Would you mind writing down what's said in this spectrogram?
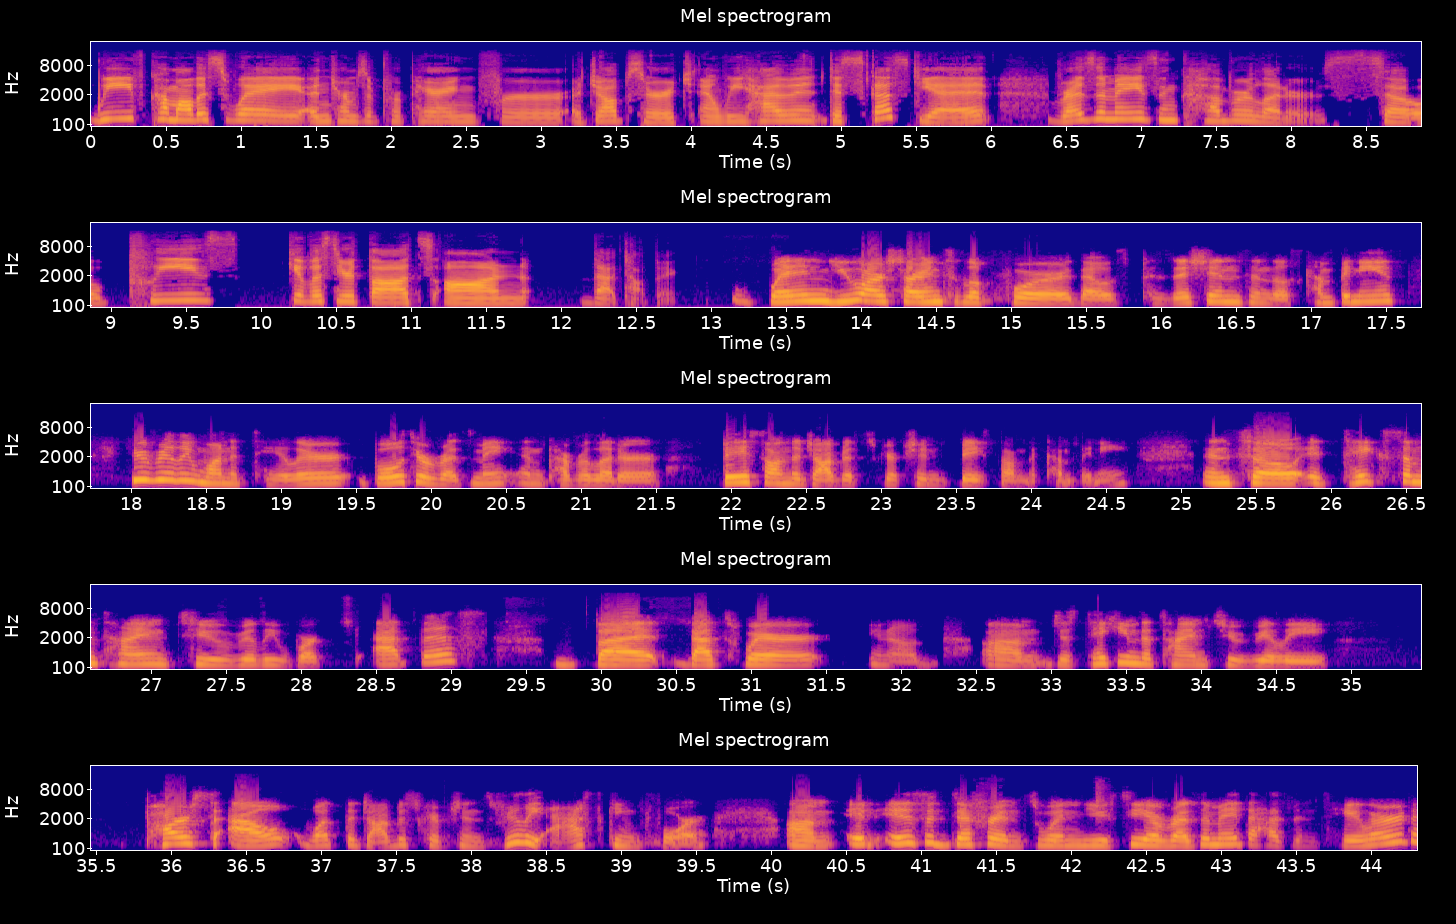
we've come all this way in terms of preparing for a job search, and we haven't discussed yet resumes and cover letters. So please give us your thoughts on that topic. When you are starting to look for those positions in those companies, you really want to tailor both your resume and cover letter based on the job description, based on the company. And so it takes some time to really work at this but that's where you know um, just taking the time to really parse out what the job description is really asking for um, it is a difference when you see a resume that has been tailored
